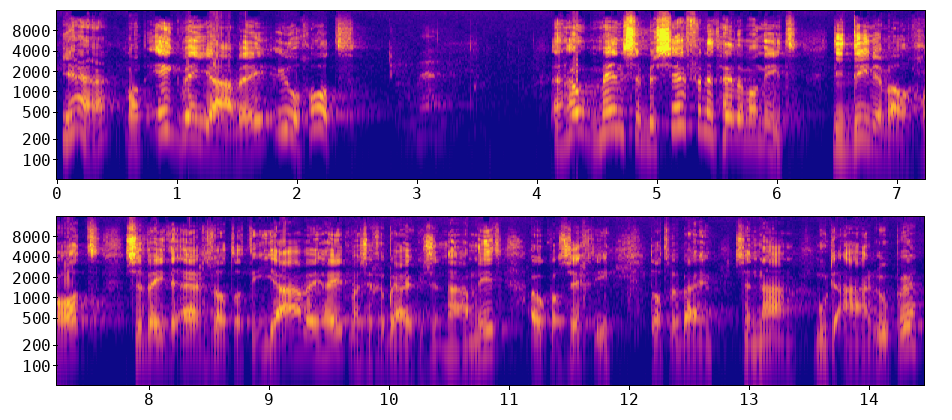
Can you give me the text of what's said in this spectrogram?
ja, want ik ben Yahweh, uw God. Een hoop mensen beseffen het helemaal niet. Die dienen wel God. Ze weten ergens wel dat hij Yahweh heet, maar ze gebruiken zijn naam niet. Ook al zegt hij dat we bij zijn naam moeten aanroepen.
